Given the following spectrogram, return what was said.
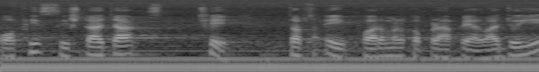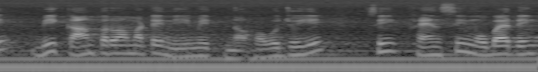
ઓફિસ શિષ્ટાચાર છે? તો ઓપ્શન એ, ફોર્મલ કપડાં પહેરવા જોઈએ. બી, કામ કરવા માટે નિયમિત ન હોવું જોઈએ. C, fancy mobile ring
